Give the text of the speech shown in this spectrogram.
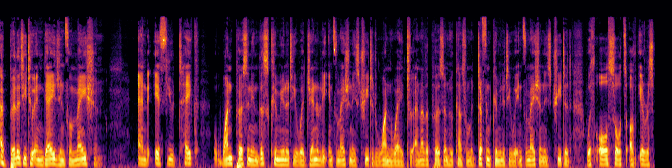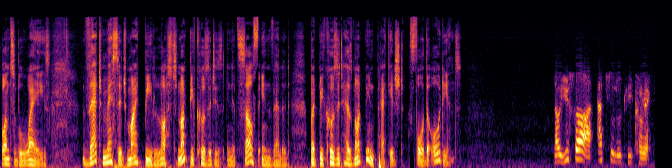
ability to engage information, and if you take one person in this community where generally information is treated one way to another person who comes from a different community where information is treated with all sorts of irresponsible ways, that message might be lost not because it is in itself invalid, but because it has not been packaged for the audience. Now, you, sir, are absolutely correct.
